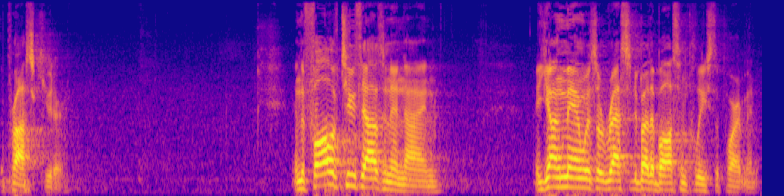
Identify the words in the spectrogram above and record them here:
the prosecutor. In the fall of 2009, a young man was arrested by the Boston Police Department.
